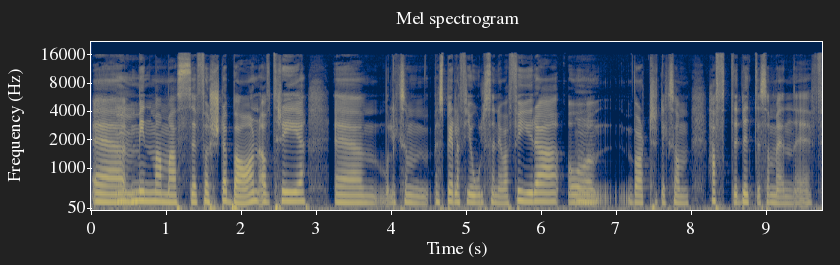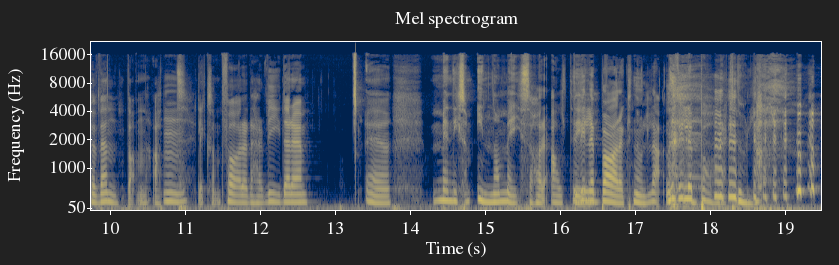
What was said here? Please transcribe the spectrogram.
Eh, Mm. Min mammas eh, första barn av tre. Eh, liksom, jag spelade fiol sedan jag var fyra och Mm. vart liksom, haft det lite som en eh, förväntan att Mm. liksom, föra det här vidare. Eh, men liksom inom mig så har det Du alltid... ville bara knulla. Jag ville bara knulla.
